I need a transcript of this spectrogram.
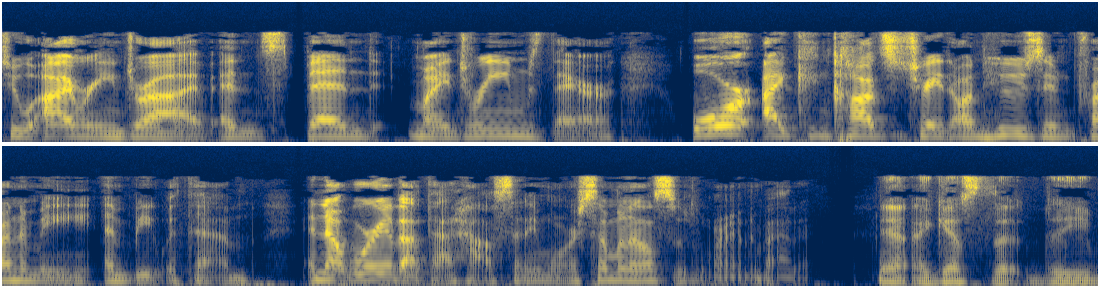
to Irene Drive and spend my dreams there. Or I can concentrate on who's in front of me and be with them and not worry about that house anymore. Someone else is worrying about it. Yeah, I guess the the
